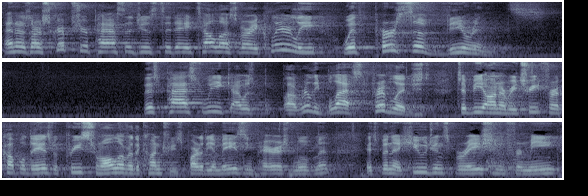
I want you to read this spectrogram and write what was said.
and as our scripture passages today tell us very clearly, with perseverance. This past week, I was uh, really blessed, privileged to be on a retreat for a couple days with priests from all over the country. It's part of the amazing parish movement. It's been a huge inspiration for me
